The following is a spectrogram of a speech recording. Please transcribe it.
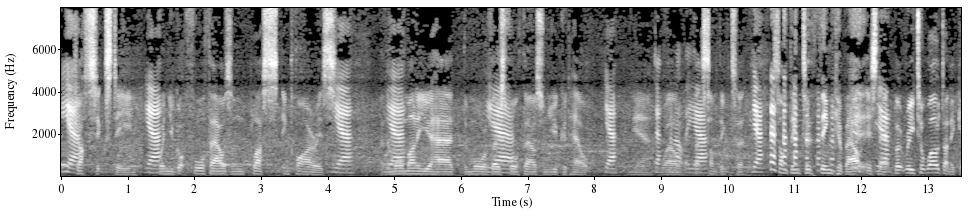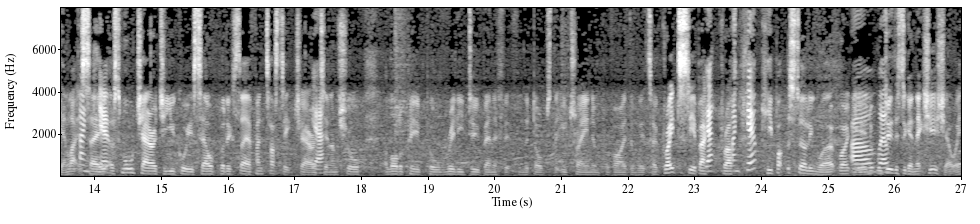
Yeah. just 16, Yeah. when you've got 4,000 plus inquiries. yeah And the yeah. more money you had, the more of Yeah. those 4,000 you could help. yeah Yeah, well, yeah. that's something to Yeah. something to think about, isn't Yeah. it? But Rita, well done again. Like I say, you. a small charity you call yourself, but I say a fantastic charity, and I'm sure a lot of people really do benefit from the dogs that you train and provide them with. So great to see you back Yeah, at Crufts. thank you. Keep up the sterling work, won't you? Oh, we'll well. do this again next year, shall we?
